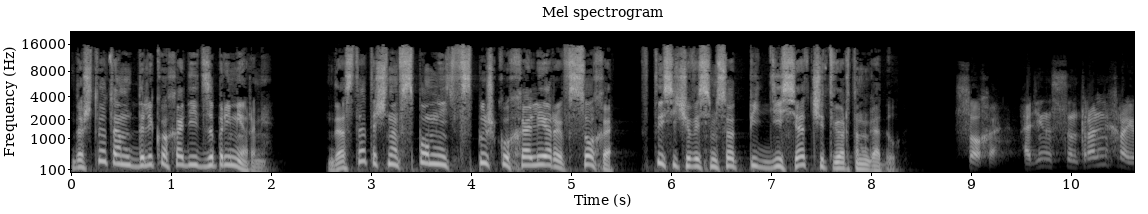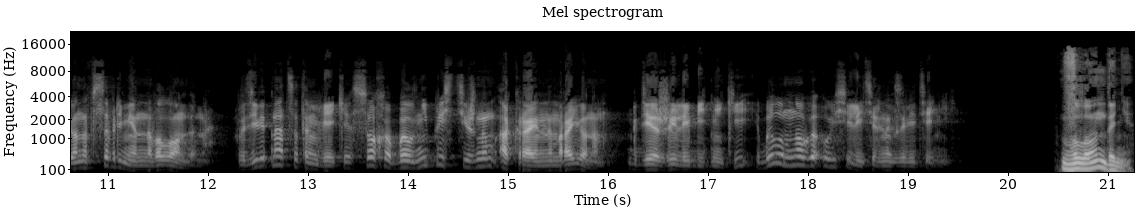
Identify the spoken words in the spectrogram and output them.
Да что там далеко ходить за примерами? Достаточно вспомнить вспышку холеры в Сохо в 1854 году. Сохо – один из центральных районов современного Лондона. В XIX веке Сохо был непрестижным окраинным районом, где жили бедняки и было много увеселительных заведений. В Лондоне,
